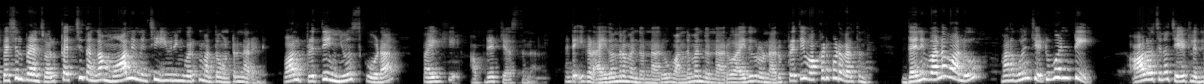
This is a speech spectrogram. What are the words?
స్పెషల్ బ్రాంచ్ వాళ్ళు ఖచ్చితంగా మార్నింగ్ నుంచి ఈవినింగ్ వరకు మనతో ఉంటున్నారండి. వాళ్ళు ప్రతి న్యూస్ కూడా పైకి అప్డేట్ చేస్తున్నారు. అంటే ఇక్కడ ఐదు వందల మంది ఉన్నారు వంద మంది ఉన్నారు ఐదుగురు ఉన్నారు ప్రతి ఒక్కరు కూడా వెళ్తుంది. దానివల్ల వాళ్ళు మన గురించి ఎటువంటి ఆలోచన చేయట్లేదు.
